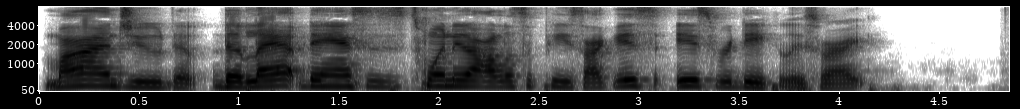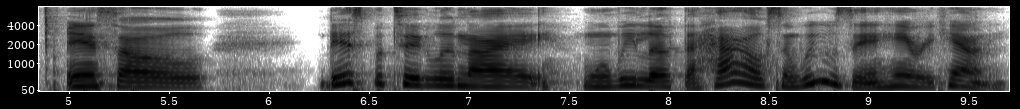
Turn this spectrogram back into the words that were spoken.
Mind you, the, the lap dances is twenty dollars a piece. Like it's it's ridiculous, right? And so this particular night, when we left the house and we was in Henry County,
